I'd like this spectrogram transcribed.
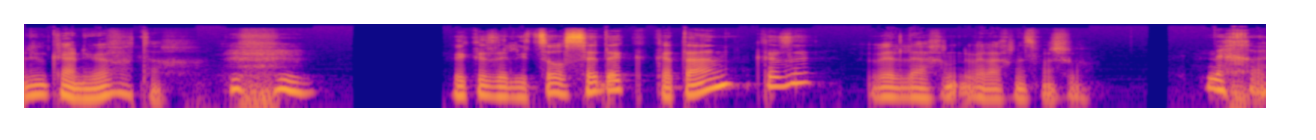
לינקה, אני אוהב אותך. וכזה ליצור סדק קטן כזה, ולהכ... ולהכניס משהו. נכון,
